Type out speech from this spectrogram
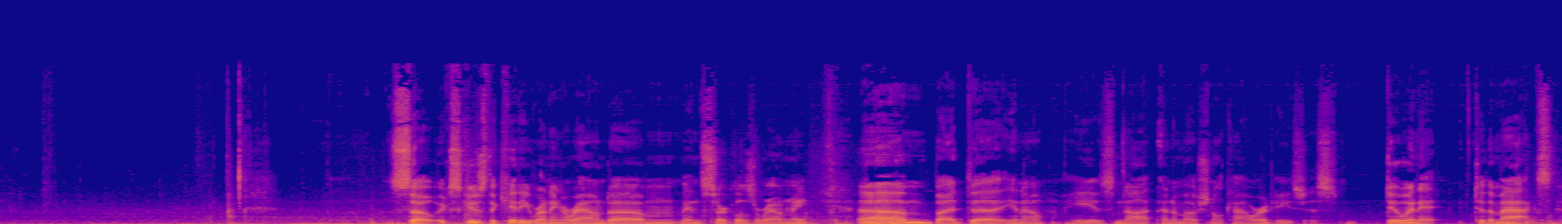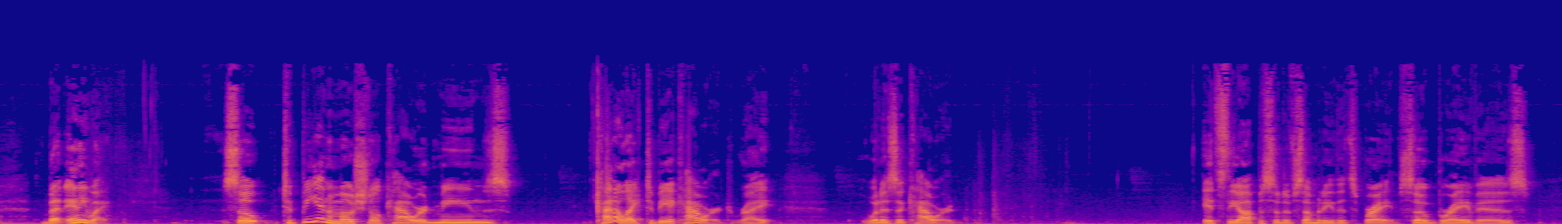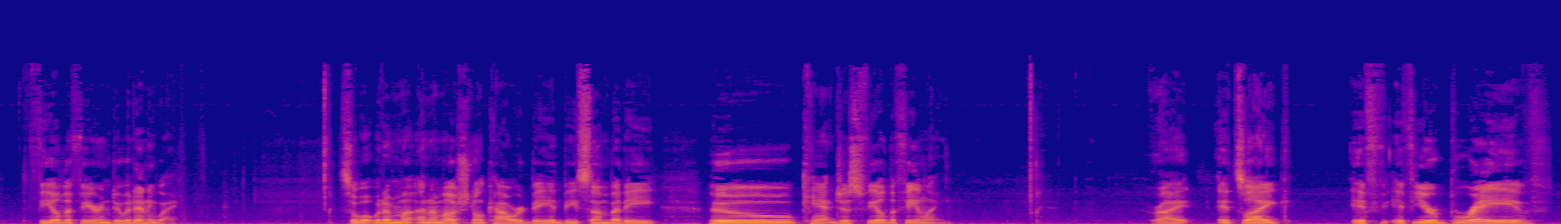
So, excuse the kitty running around um, in circles around me. Um, but, uh, you know, he is not an emotional coward. He's just doing it to the max. But anyway, so to be an emotional coward means kind of like to be a coward, right? What is a coward? It's the opposite of somebody that's brave. So brave is feel the fear and do it anyway. So what would an emotional coward be? It'd be somebody who can't just feel the feeling. Right? It's like if if you're brave,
